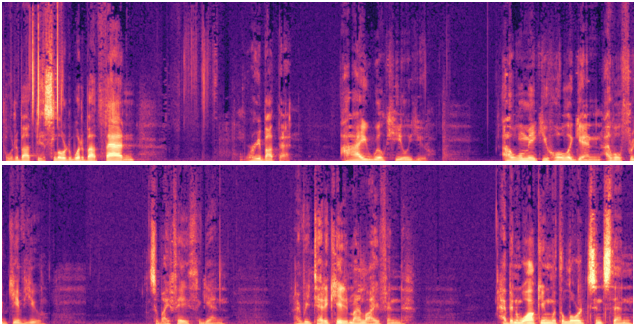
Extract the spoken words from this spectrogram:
But what about this, Lord? What about that? And don't worry about that. I will heal you. I will make you whole again. I will forgive you. So by faith, again, I rededicated my life and have been walking with the Lord since then.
